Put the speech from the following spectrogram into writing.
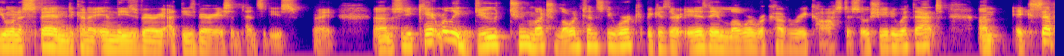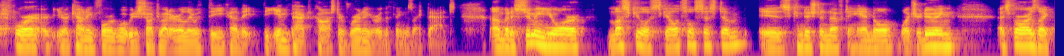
you want to spend kind of in these very at these various intensities, right? Um, so you can't really do too much low intensity work because there is a lower recovery cost associated with that, um, except for you know accounting for what we just talked about earlier with the kind of the, the impact cost of running or the things like that. Um, but assuming your musculoskeletal system is conditioned enough to handle what you're doing, as far as like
